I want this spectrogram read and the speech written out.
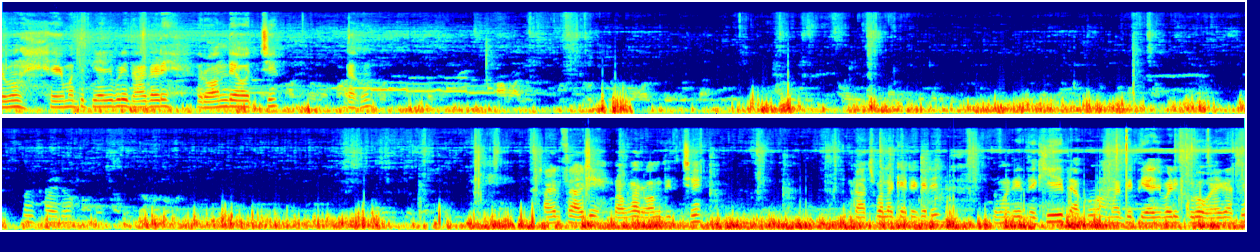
এবং এর মধ্যে পেঁয়াজ বাড়ি ধারে ধারে রন দেওয়া হচ্ছে। দেখো ওই সাইডও সাইড সাইডে বাবা রং দিচ্ছে। গাছপালা কেটে কেটে তোমাদের দেখিয়ে দেখো, আমাদের পেঁয়াজ বাড়ি পুরো হয়ে গেছে।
